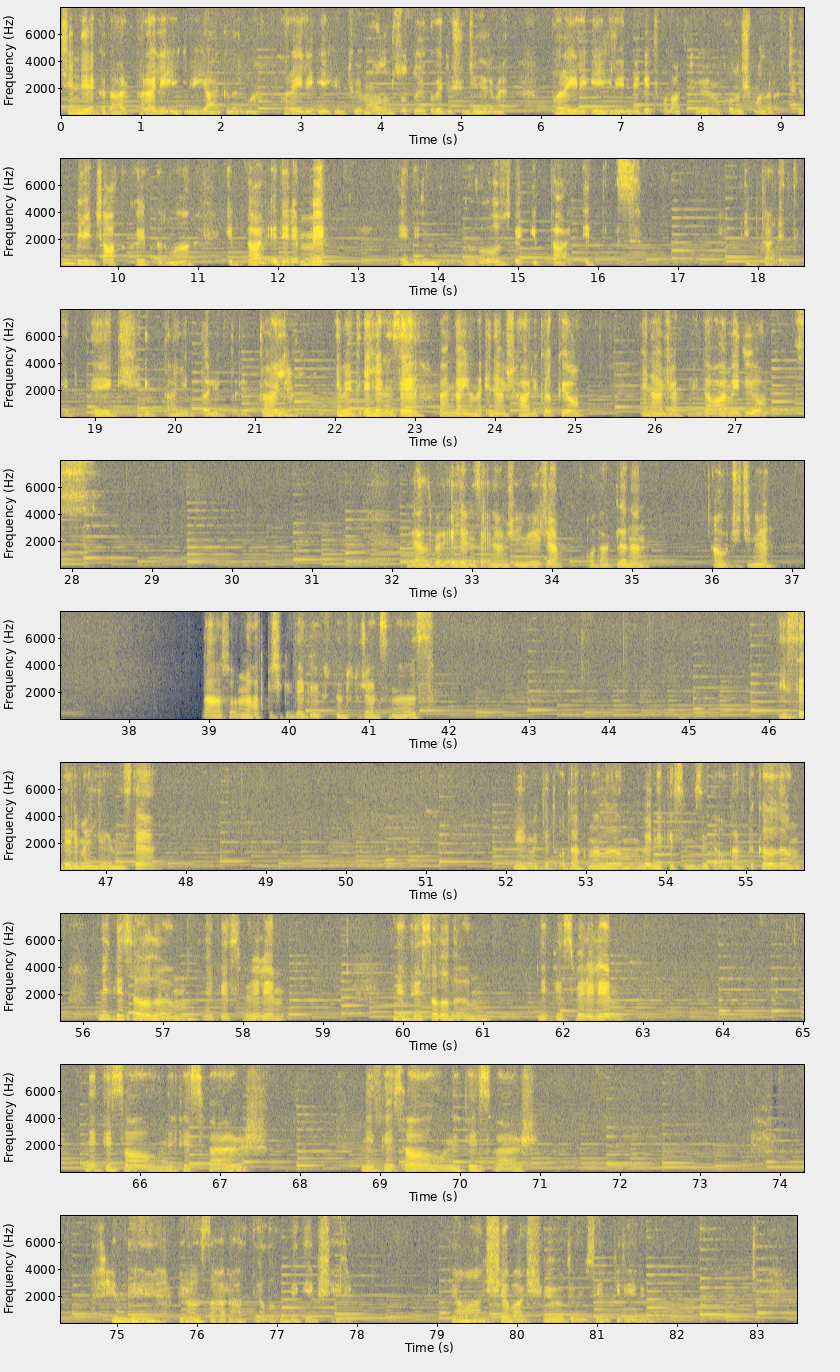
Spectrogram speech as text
Şimdiye kadar parayla ilgili yargılarımı, parayla ilgili tüm olumsuz duygu ve düşüncelerimi, parayla ilgili negatif olan tüm konuşmaları, tüm bilinçaltı kayıtlarımı iptal edelim mi? Edelim diyoruz ve iptal ettiniz. İptal ettik ettik. İptal, iptal, iptal, iptal. Evet ellerinize benden yana enerji harika akıyor. Enerji akmaya devam ediyor. Biraz böyle ellerinize enerjiyi vereceğim. Odaklanın. Avuç içine. Daha sonra rahat bir şekilde gökyüzüne tutacaksınız. Hissedelim ellerimizde. Bir müddet odaklanalım ve nefesimize de odaklı kalalım. Nefes alalım, nefes verelim. Nefes alalım, nefes verelim. Nefes al, nefes ver. Nefes al, nefes ver. Şimdi biraz daha rahatlayalım ve gevşeyelim. Yavaş yavaş yürüdüğümüzü imgeleyelim.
